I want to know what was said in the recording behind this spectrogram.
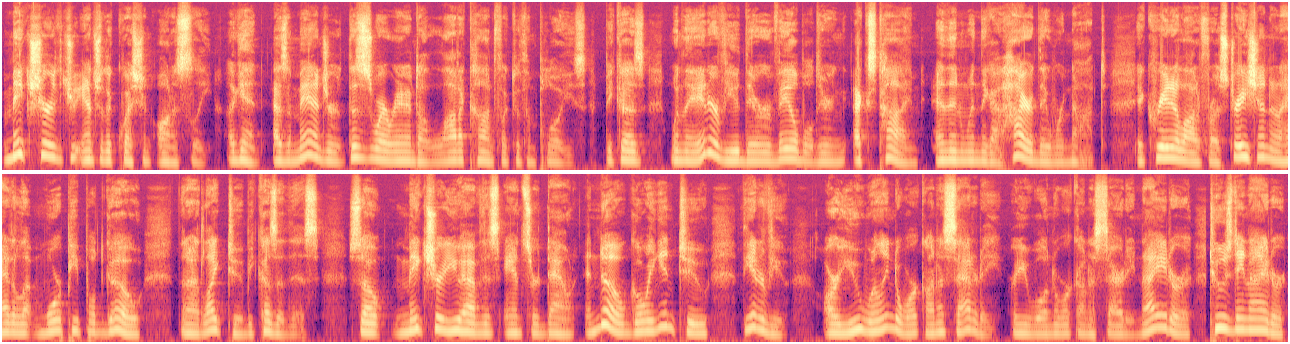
make sure that you answer the question honestly. Again, as a manager, this is where I ran into a lot of conflict with employees because when they interviewed, they were available during X time, and then when they got hired, they were not. It created a lot of frustration, and I had to let more people go than I'd like to because of this. So make sure you have this answer down and know going into the interview. Are you willing to work on a Saturday? Are you willing to work on a Saturday night or a Tuesday night or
